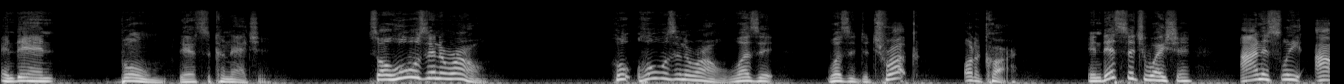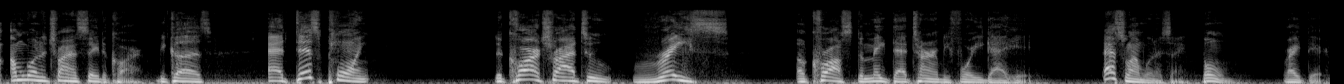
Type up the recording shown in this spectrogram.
and then boom, there's the connection. So who was in the wrong? Who who was in the wrong? Was it was it the truck or the car? In this situation, honestly, I'm, I'm going to try and say the car because at this point, the car tried to race across to make that turn before he got hit. That's what I'm going to say. Boom, right there.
